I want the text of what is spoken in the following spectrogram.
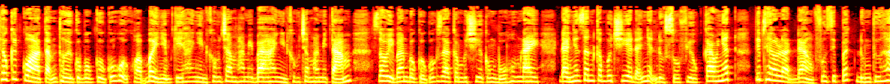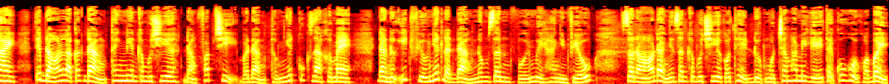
Theo kết quả tạm thời của bầu cử Quốc hội khóa 7 nhiệm kỳ 2023-2028 do Ủy ban bầu cử quốc gia Campuchia công bố hôm nay, Đảng Nhân dân Campuchia đã nhận được số phiếu cao nhất, tiếp theo là Đảng Funsipek đứng thứ hai, tiếp đó là các đảng Thanh niên Campuchia, Đảng Pháp trị và Đảng Thống nhất Quốc gia Khmer. Đảng được ít phiếu nhất là Đảng Nông dân với 12.000 phiếu. Do đó, Đảng Nhân dân Campuchia có thể được 120 ghế tại Quốc hội khóa 7,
